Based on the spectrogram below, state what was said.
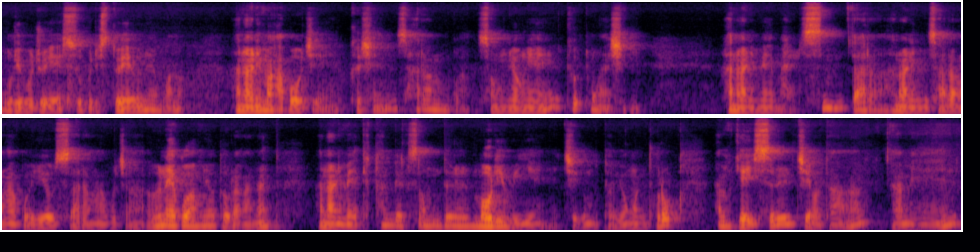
우리 구주 예수 그리스도의 은혜와 하나님 아버지의 크신 사랑과 성령의 교통하심이 하나님의 말씀 따라 하나님 사랑하고 이웃 사랑하고자 은혜 구하며 돌아가는 하나님의 택한 백성들 머리 위에 지금부터 영원토록 함께 있을지어다. 아멘.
